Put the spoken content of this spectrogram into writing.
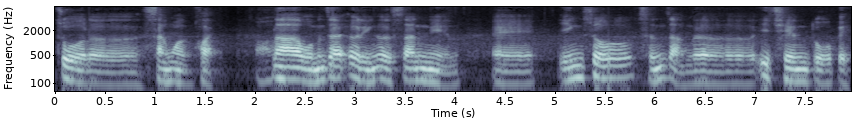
做了三万块。那我们在二零二三年，诶，营收成长了一千多倍，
